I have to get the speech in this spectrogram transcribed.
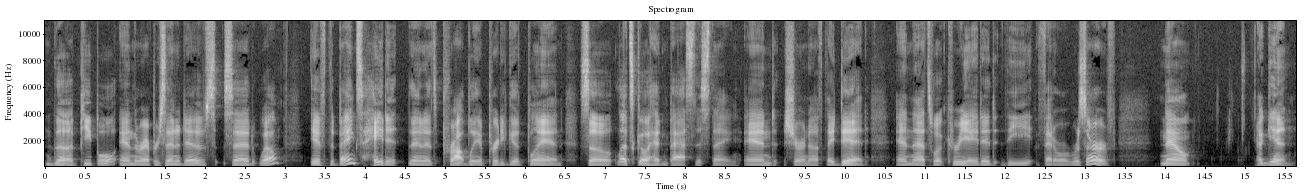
the people and the representatives said, well, if the banks hate it, then it's probably a pretty good plan. So let's go ahead and pass this thing. And sure enough, they did. And that's what created the Federal Reserve. Now, again,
